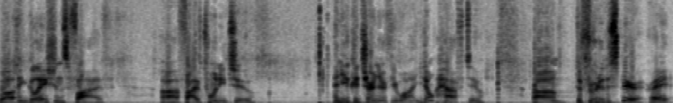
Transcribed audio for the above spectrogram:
Well, in Galatians 5, uh, 522, and you could turn there if you want. You don't have to. Um, the fruit of the Spirit, right?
